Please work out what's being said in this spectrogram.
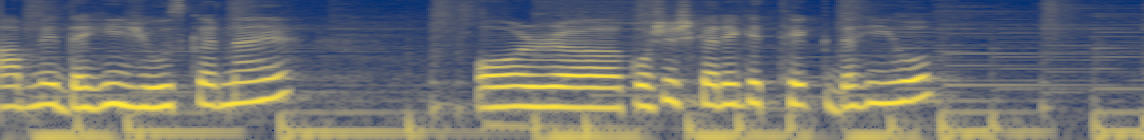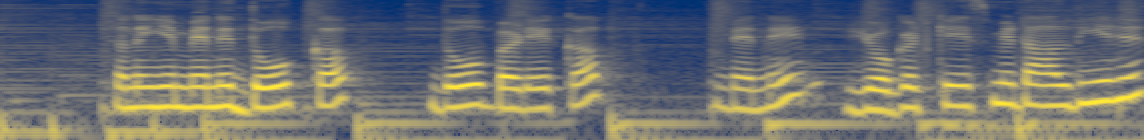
आपने दही यूज़ करना है। और कोशिश करें कि थिक दही हो। चलें ये मैंने दो कप, दो बड़े कप मैंने योगर्ट के इसमें डाल दिए हैं।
